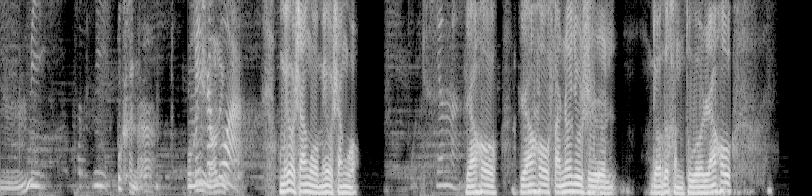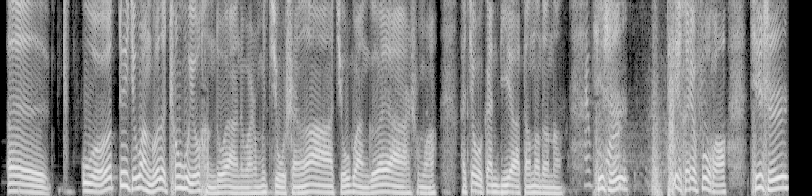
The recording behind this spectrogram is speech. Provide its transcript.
嗯，你你不可能，我跟没你聊了有删过啊？我没有删过，没有删过。然后，然后反正就是聊的很多。然后，呃，我对酒馆哥的称呼有很多啊，对吧？什么酒神啊、酒馆哥呀，什么还叫我干爹啊，等等等等。其实，对，还有父皇。其实，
